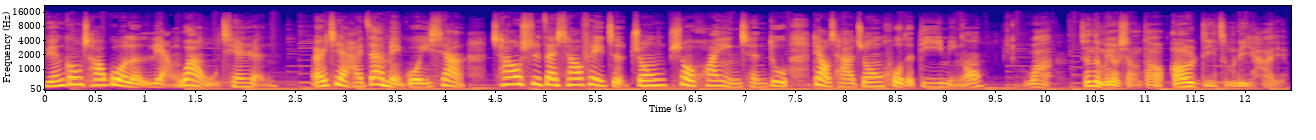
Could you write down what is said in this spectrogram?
员工超过了两万五千人，而且还在美国一项超市在消费者中受欢迎程度调查中获得第一名哦。哇，真的没有想到 Aldi 这么厉害耶，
